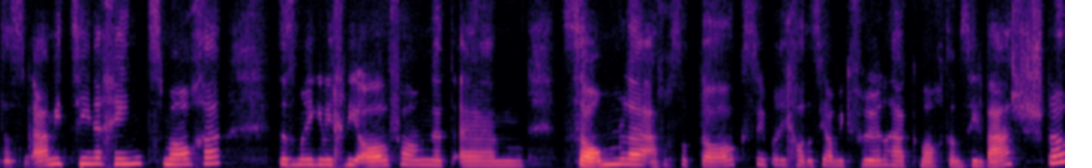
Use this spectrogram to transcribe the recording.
das auch mit seinen Kindern zu machen, dass wir irgendwie ein bisschen anfangen ähm, sammeln, einfach so tagsüber. Ich habe das ja mit früher auch gemacht am Silvester.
